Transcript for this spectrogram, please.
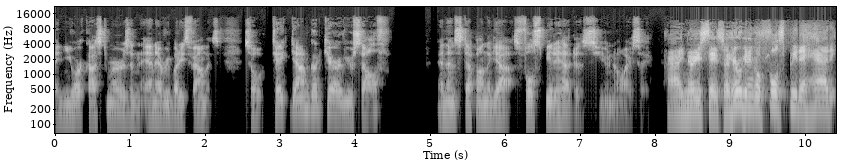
and your customers and, and everybody's families. So take damn good care of yourself and then step on the gas. Full speed ahead, as you know I say. I know you say. So here we're going to go full speed ahead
